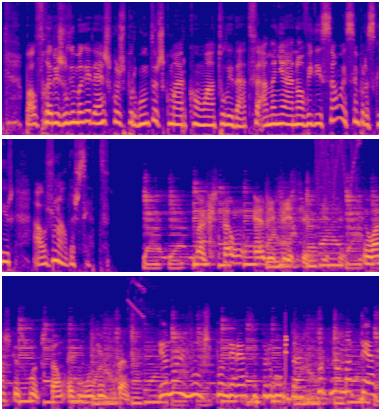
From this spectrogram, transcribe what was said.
Paulo Ferreira e Júlio Magalhães com as perguntas que marcam a atualidade. Amanhã a nova edição é sempre a seguir ao Jornal das Sete. A questão é difícil. Eu acho que a sua questão é muito importante. Eu não lhe vou responder essa pergunta porque não me apetece.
